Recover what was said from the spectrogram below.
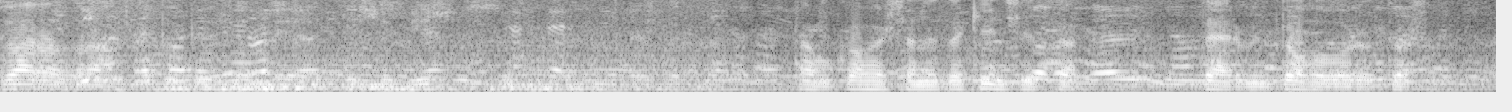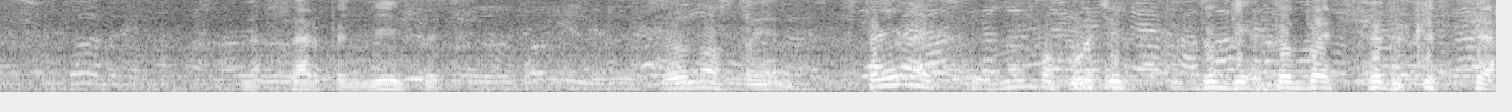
зараз зранку приходите 10, а ті, що більше. Там у кого ще не закінчиться термін договору, тож на серпень місяць. Все одно стоїть. Стоять, ну, хочуть добитися до кінця.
